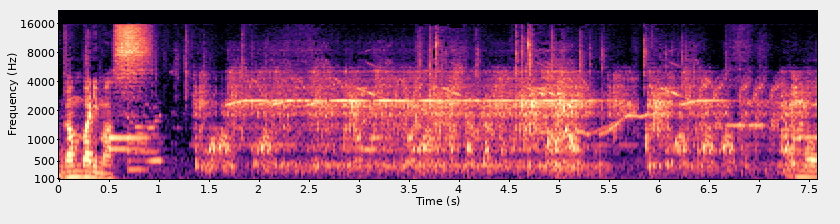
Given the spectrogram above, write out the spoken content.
頑張ります。も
